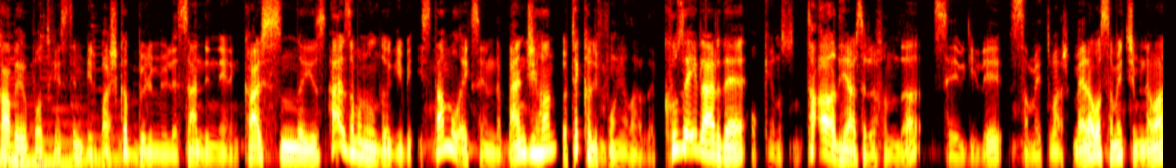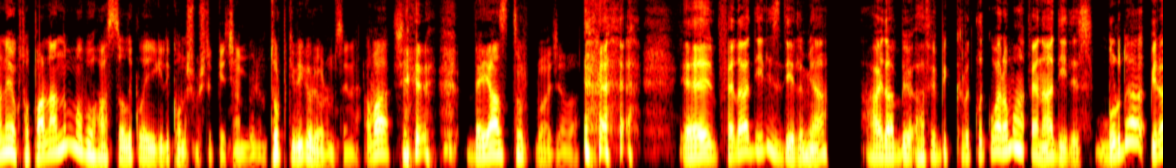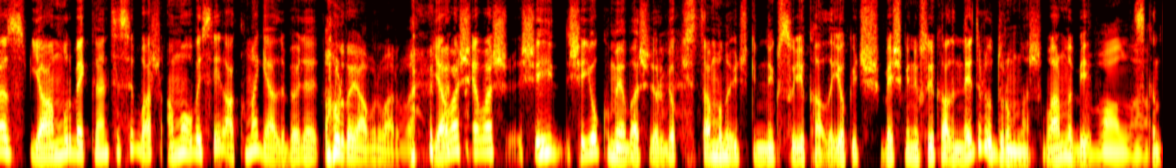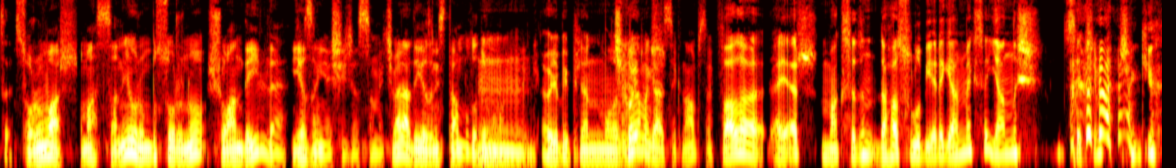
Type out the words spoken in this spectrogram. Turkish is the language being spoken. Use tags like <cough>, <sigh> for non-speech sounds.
PKBU Podcast'in bir başka bölümüyle sen dinleyenin karşısındayız. Her zaman olduğu gibi İstanbul ekseninde ben Cihan, öte Kaliforniyalarda, kuzeylerde, okyanusun ta diğer tarafında sevgili Samet var. Merhaba Sametçim ne var ne yok toparlandın mı bu hastalıkla ilgili konuşmuştuk geçen bölüm. Turp gibi görüyorum seni. Ama şey <laughs> beyaz turp mu acaba? <laughs> e, fena değiliz diyelim ya. Hala bir hafif bir kırıklık var ama fena değiliz. Burada biraz yağmur beklentisi var ama o vesileyle aklıma geldi böyle. <laughs> Orada yağmur var mı? <laughs> yavaş yavaş şeyi, şeyi okumaya başlıyorum. Yok İstanbul'un 3 günlük suyu kaldı. Yok 3-5 günlük suyu kaldı. Nedir o durumlar? Var mı bir Vallahi, sıkıntı? Sorun var ama sanıyorum bu sorunu şu an değil de yazın yaşayacağız Samet'ciğim. Herhalde yazın İstanbul'da durmamak hmm, gerekiyor. Öyle bir planım olabilir. Çiko'ya mı gelsek ne yapsak? Valla eğer maksadın daha sulu bir yere gelmekse yanlış seçim. <laughs> çünkü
